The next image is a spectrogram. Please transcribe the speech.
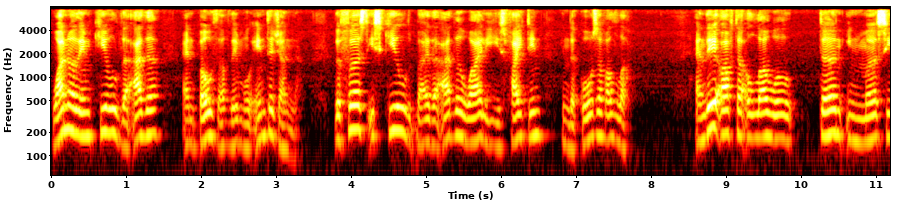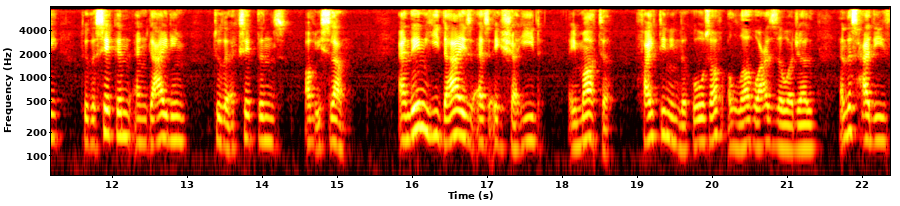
One of them killed the other, and both of them will enter Jannah. The first is killed by the other while he is fighting in the cause of Allah. And thereafter Allah will turn in mercy to the second and guide him to the acceptance of Islam. And then he dies as a shaheed, a martyr, fighting in the cause of Allah Azza wa Jal. And this hadith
